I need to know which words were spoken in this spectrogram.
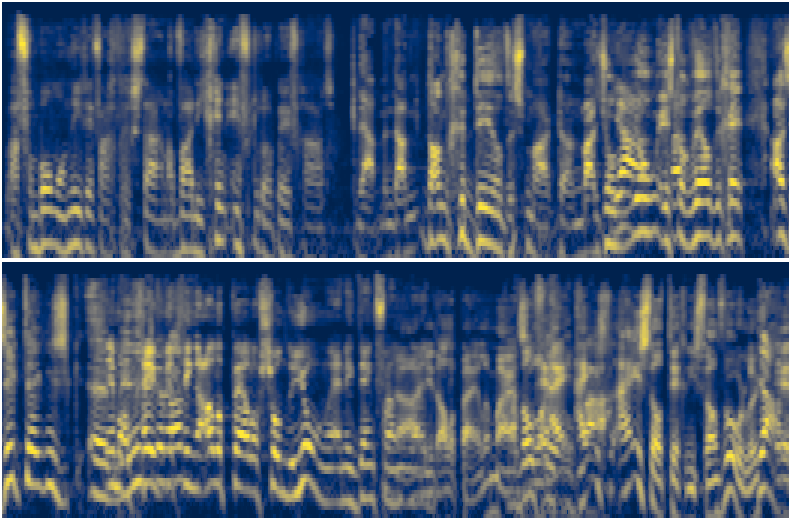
waar Van Bommel niet heeft achter gestaan... of waar hij geen invloed op heeft gehad. Ja, maar dan, dan gedeelte smart dan. Maar John Ja, de Jong is maar- toch wel degene... Als ik technisch eh Nee, maar op een gegeven moment gingen alle pijlen op John de Jong. En ik denk van... Nou, niet alle pijlen, maar, Maar wel hij, hij, is, hij is wel technisch verantwoordelijk. Ja, en, weet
